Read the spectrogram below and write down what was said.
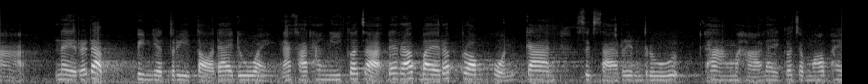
อ่า ในระดับปริญญาตรีต่อได้ด้วยนะคะ ทางนี้ก็จะได้รับใบรับรองผลการศึกษาเรียนรู้ทางมหาลัยก็จะมอบให้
